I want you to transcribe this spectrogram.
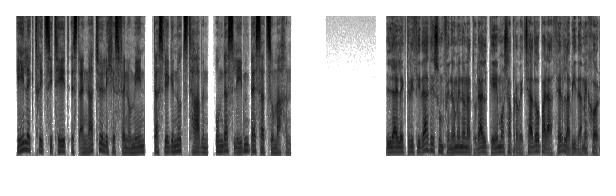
Elektrizität ist ein natürliches Phänomen, das wir genutzt haben, um das Leben besser zu machen. La electricidad es un fenómeno natural que hemos aprovechado para hacer la vida mejor.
